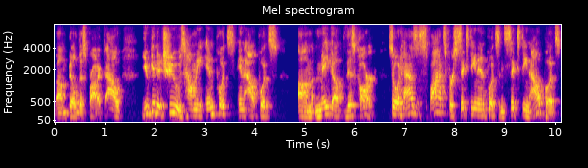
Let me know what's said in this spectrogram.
um, build this product out, you get to choose how many inputs and outputs um, make up this card. So it has spots for 16 inputs and 16 outputs,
